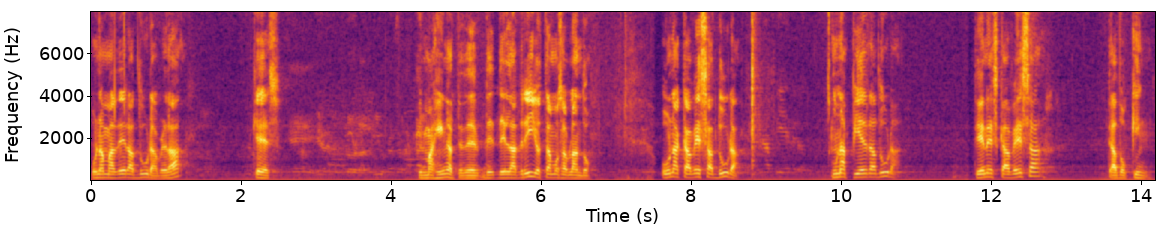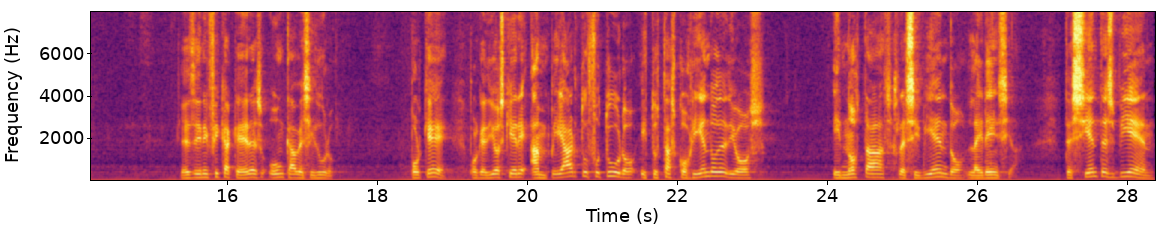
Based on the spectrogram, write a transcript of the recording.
Una madera dura, ¿verdad? ¿Qué es? Imagínate, de, ladrillo estamos hablando. Una cabeza dura. Una piedra dura. Tienes cabeza de adoquín. ¿Qué significa que eres un cabeciduro? ¿Por qué? Porque Dios quiere ampliar tu futuro y tú estás corriendo de Dios y no estás recibiendo la herencia. Te sientes bien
